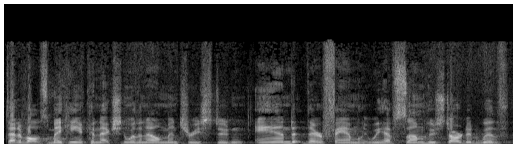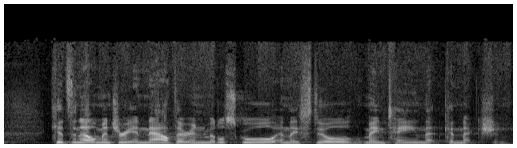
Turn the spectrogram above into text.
That involves making a connection with an elementary student and their family. We have some who started with kids in elementary, and now they're in middle school and they still maintain that connection.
